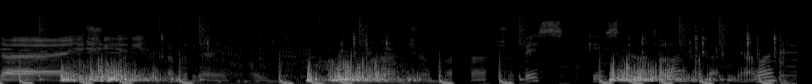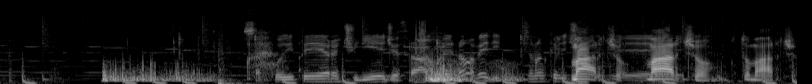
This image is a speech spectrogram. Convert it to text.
Eh, esci e rientra praticamente. Marcio, marcio, pesche, scatola. Vabbè, Andiamo, eh. Sacco di pere, ciliegie, fragole. No, vedi, ci sono anche le ciliegie. Marcio, marcio, tutto marcio.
